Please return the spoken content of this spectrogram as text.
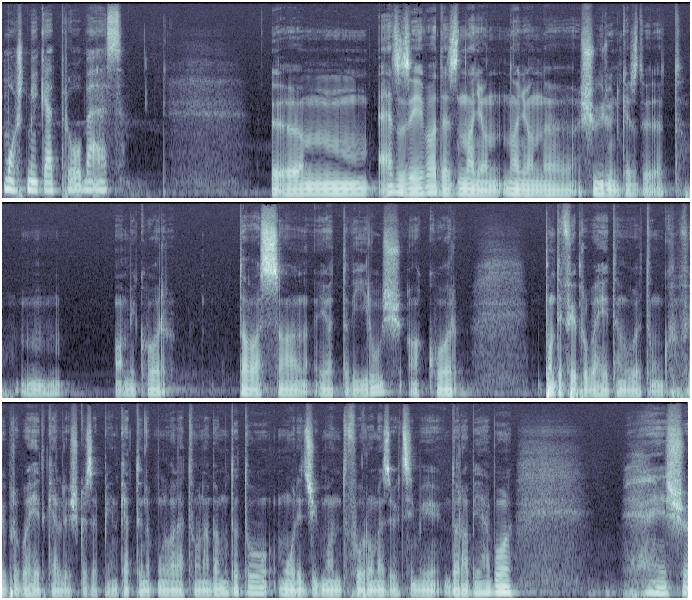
Most miket próbálsz? Ez az évad, ez nagyon, nagyon sűrűn kezdődött. Amikor tavasszal jött a vírus, akkor pont egy főpróba héten voltunk, főpróba hét kellős közepén. Kettő nap múlva lett volna a bemutató, Móricz Zsigmond Forró mezők című darabjából. És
